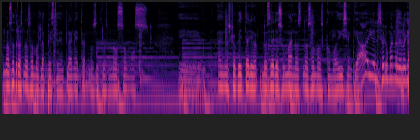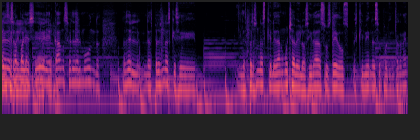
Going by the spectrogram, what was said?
nosotros no somos la peste del planeta, nosotros no somos, eh, a nuestro criterio, los seres humanos no somos como dicen que, ay, el ser humano El debería cáncer de la- de la desaparecer, el Tierra". cáncer del mundo. No sé, las personas que se, las personas que le dan mucha velocidad a sus dedos escribiendo eso por internet,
